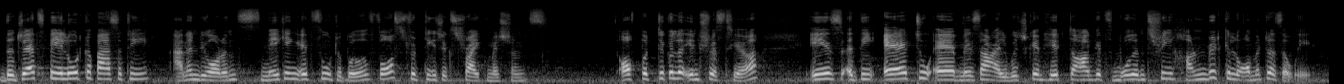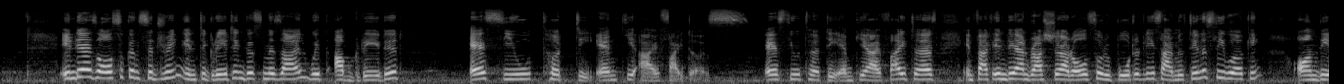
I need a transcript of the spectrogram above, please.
the jet's payload capacity and endurance, making it suitable for strategic strike missions. Of particular interest here is the air-to-air -air missile, which can hit targets more than 300 kilometers away. India is also considering integrating this missile with upgraded Su-30 MKI fighters. Su-30 MKI fighters. In fact, India and Russia are also reportedly simultaneously working on the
